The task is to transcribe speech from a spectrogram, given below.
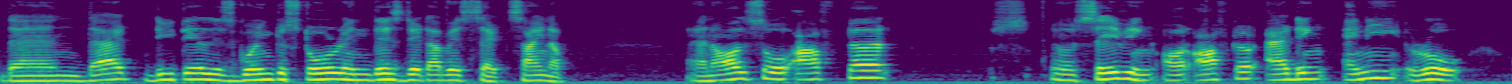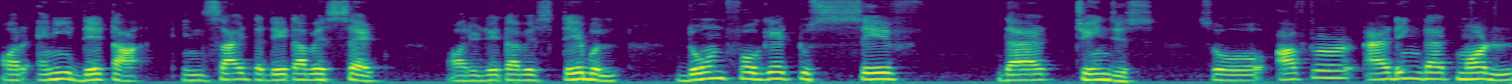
then that detail is going to store in this database set sign up. And also after uh, saving or after adding any row or any data inside the database set or a database table don't forget to save that changes. So after adding that model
